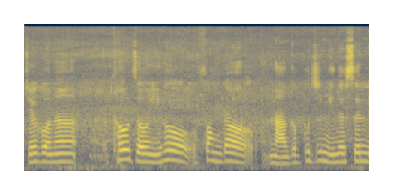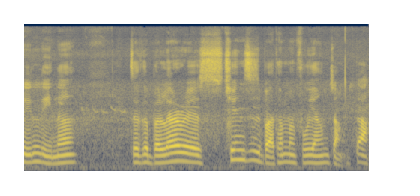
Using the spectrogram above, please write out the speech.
结果呢？偷走以后，放到哪个不知名的森林里呢？这个 Belarius 亲自把他们抚养长大，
